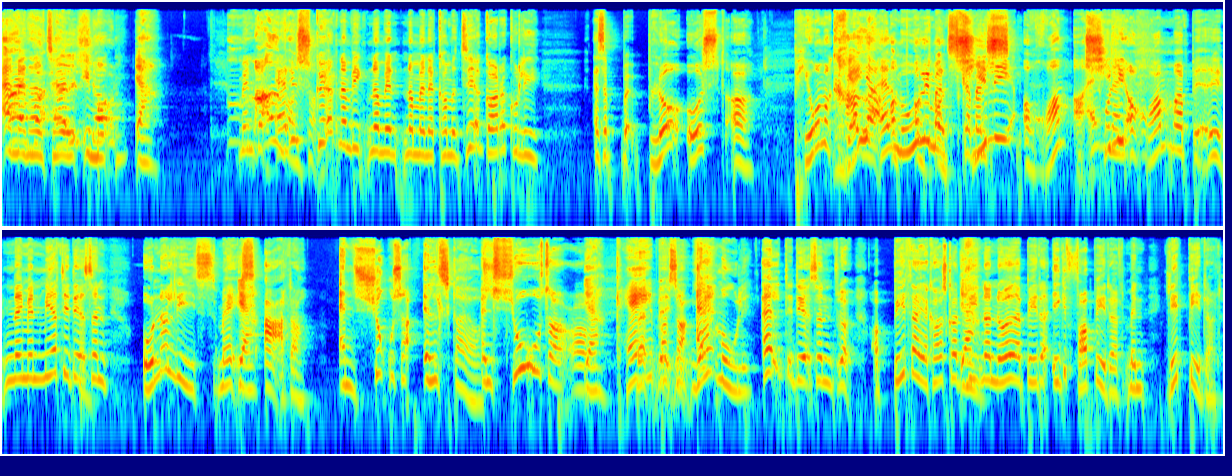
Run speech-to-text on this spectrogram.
at Ej, man hvor havde taget i munden. Ja. Men hvor er det skørt, når, vi, når, man, når man er kommet til at godt at kunne lide altså, blå ost og pebermakrel ja, ja, og alt og, muligt. Og, man og skal chili man, og rom og alt chili og rom. Og, øh, nej, men mere det der sådan underlige smagsarter. Ansjoser elsker jeg også. ansjoser og... Ja, kapers og alt muligt. alt det der sådan... Og bitter, jeg kan også godt Ja. ja. lide, når noget er bitter. Ikke for bittert, men lidt bittert.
